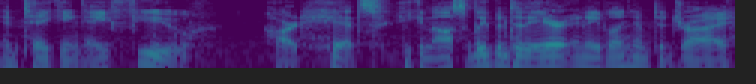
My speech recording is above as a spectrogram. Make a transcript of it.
in taking a few hard hits. He can also leap into the air, enabling him to dry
